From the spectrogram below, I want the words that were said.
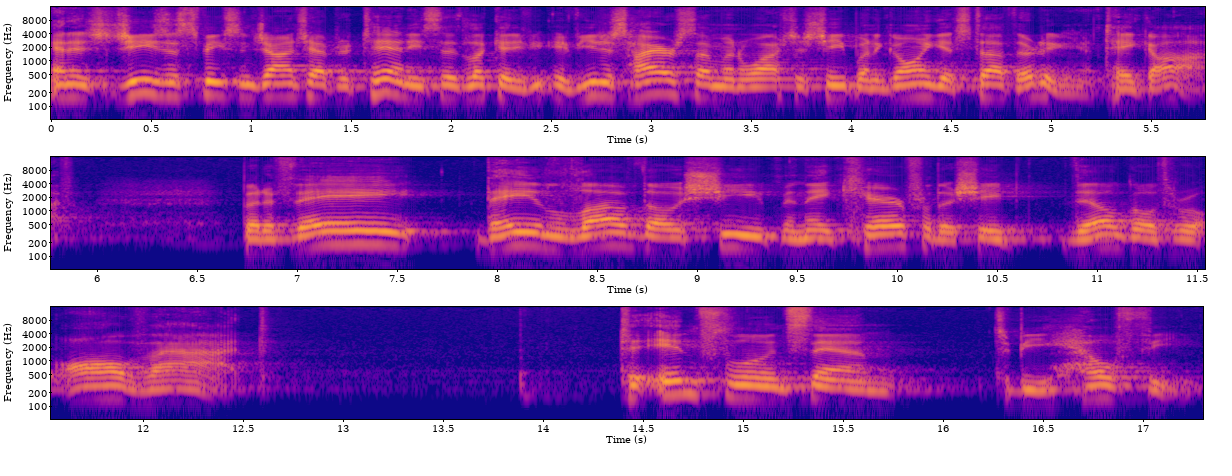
And as Jesus speaks in John chapter 10, he says, Look, if you just hire someone to watch the sheep, when the going gets tough, they're going to take off. But if they, they love those sheep and they care for the sheep, they'll go through all that to influence them to be healthy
